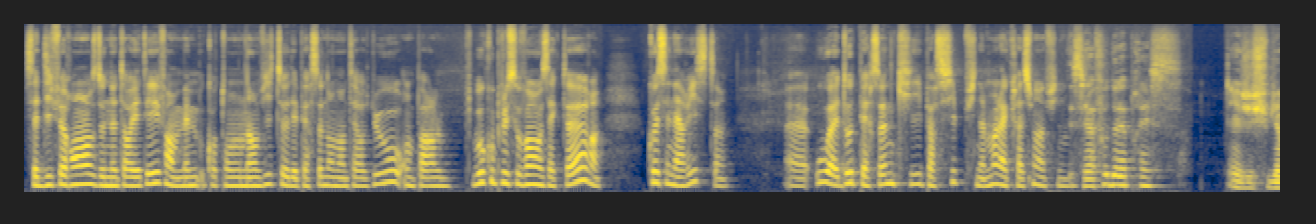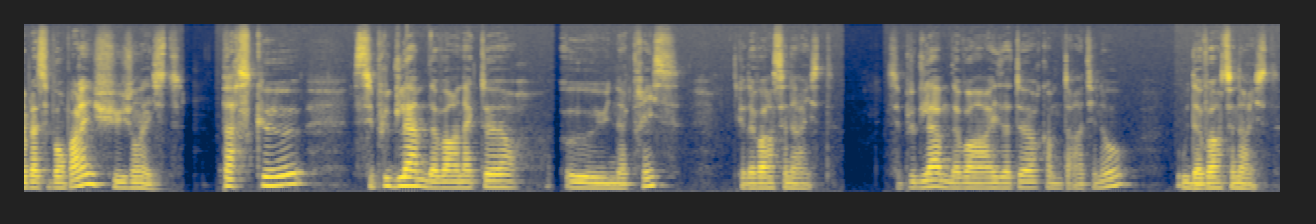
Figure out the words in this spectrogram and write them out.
cette différence de notoriété? Enfin, même quand on invite des personnes en interview, on parle beaucoup plus souvent aux acteurs qu'aux scénaristes ou à d'autres personnes qui participent finalement à la création d'un film. C'est la faute de la presse. Je suis bien placé pour en parler, je suis journaliste. Parce que c'est plus glam d'avoir un acteur ou une actrice que d'avoir un scénariste. C'est plus glam d'avoir un réalisateur comme Tarantino ou d'avoir un scénariste.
